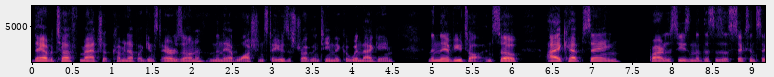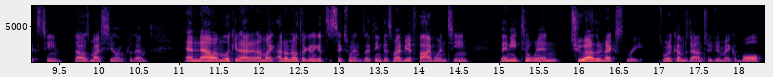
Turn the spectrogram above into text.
they have a tough matchup coming up against Arizona, and then they have Washington State, who's a struggling team. They could win that game. And then they have Utah. And so I kept saying prior to the season that this is a six and six team. That was my ceiling for them. And now I'm looking at it, and I'm like, I don't know if they're going to get to six wins. I think this might be a five win team. They need to win two out of their next three, is what it comes down to to make a bowl.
